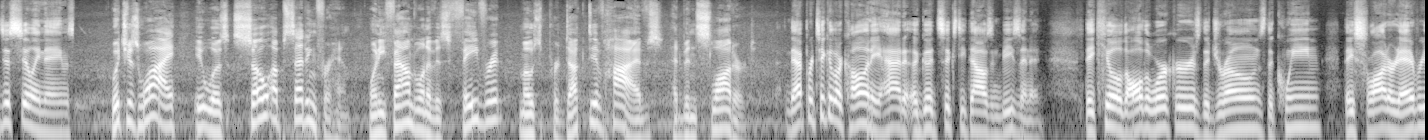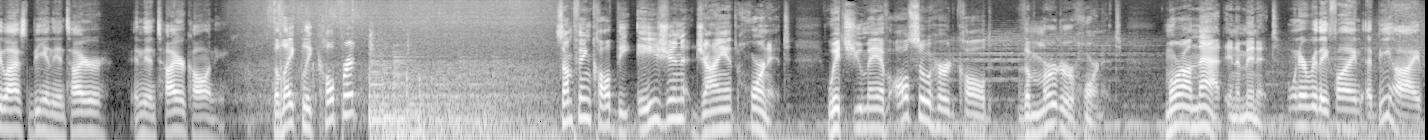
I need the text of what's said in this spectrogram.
just silly names which is why it was so upsetting for him when he found one of his favorite, most productive hives had been slaughtered. That particular colony had a good 60,000 bees in it. They killed all the workers, the drones, the queen. They slaughtered every last bee in the entire in the entire colony. The likely culprit? Something called the Asian giant hornet, which you may have also heard called the murder hornet. More on that in a minute. Whenever they find a beehive,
